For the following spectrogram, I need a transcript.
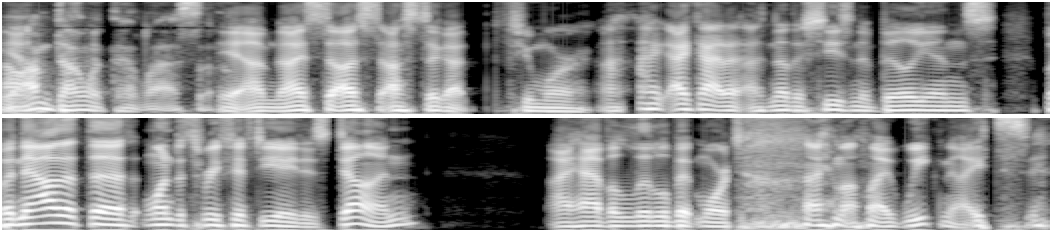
Oh, I'm done with that Lasso. yeah, I'm. I still, I still I still got a few more. I, I got another season of Billions, but now that the one to three fifty eight is done, I have a little bit more time on my weeknights.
